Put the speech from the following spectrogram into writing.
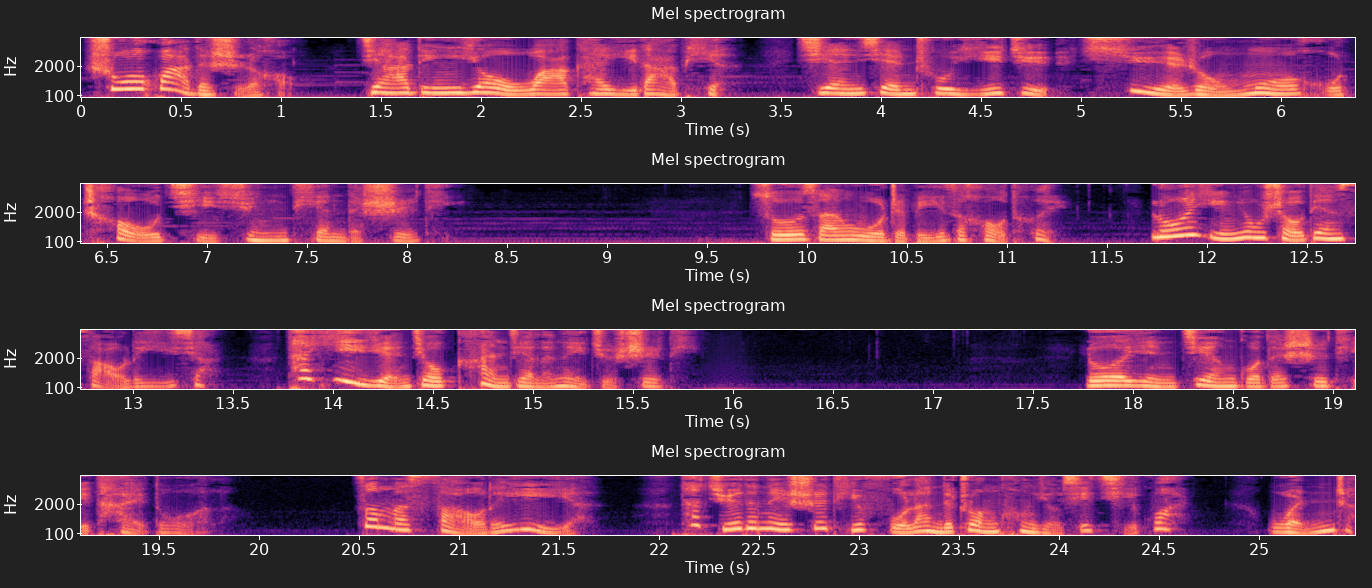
说话的时候，家丁又挖开一大片，显现出一具血肉模糊、臭气熏天的尸体。苏三捂着鼻子后退，罗隐用手电扫了一下，他一眼就看见了那具尸体。罗隐见过的尸体太多了，这么扫了一眼，他觉得那尸体腐烂的状况有些奇怪，闻着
